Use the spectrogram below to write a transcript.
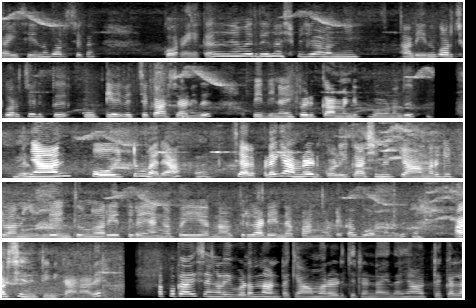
തയ്ച്ചതിൽ നിന്ന് കുറച്ചൊക്കെ കുറേയൊക്കെ ഞാൻ വെറുതെ നശിപ്പിച്ച് കളഞ്ഞ്. അതിൽ നിന്ന് കുറച്ച് കുറച്ചെടുത്ത് കൂട്ടി വെച്ച കാശാണിത്. അപ്പം ഇതിനായി ഇപ്പോൾ എടുക്കാൻ വേണ്ടി പോണത്. ഞാൻ പോയിട്ടും വരാം. ചിലപ്പോഴേ ക്യാമറ എടുക്കുള്ളൂ. ഈ കാശിന് ക്യാമറ കിട്ടുവാന്നില്ല എനിക്കൊന്നും അറിയത്തില്ല. ഞങ്ങൾ ഇപ്പോൾ ഈ എറണാകുളത്തൊരു കടയുണ്ട്. അപ്പോൾ അങ്ങോട്ടേക്കാണ് പോകാൻ പോണത് അവിടെ ചെന്നിട്ട് ഇനി കാണാതെ അപ്പോൾ കാശ് ഞങ്ങൾ ഇവിടെ നിന്നാണ് കേട്ടോ ക്യാമറ എടുത്തിട്ടുണ്ടായിരുന്നത് ഞാൻ ഒറ്റക്കല്ല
